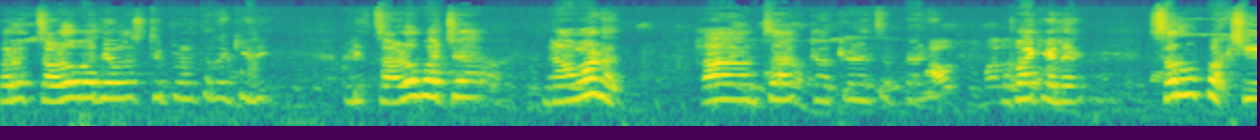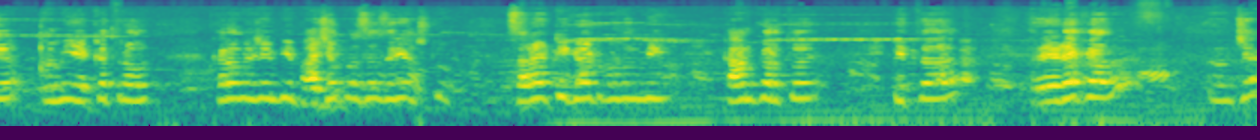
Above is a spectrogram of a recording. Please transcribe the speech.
परत चाळोबा देवासाठी प्रार्थना केली. आणि चाळोबाच्या नावानं हा आमचा कारखान्याचा पॅनल उभा केला आहे सर्व पक्षीय आम्ही एकत्र आहोत. खरं म्हणजे मी भाजपचा जरी असलो सराठी गट म्हणून मी काम करतोय. इथं रेडेकर म्हणजे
